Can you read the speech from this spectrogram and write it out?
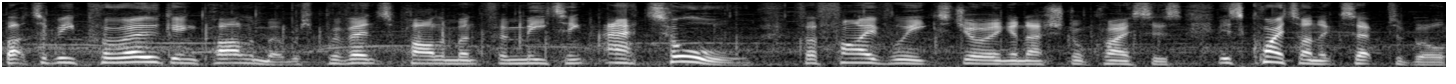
but to be proroguing Parliament, which prevents Parliament from meeting at all for five weeks during a national crisis, is quite unacceptable.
